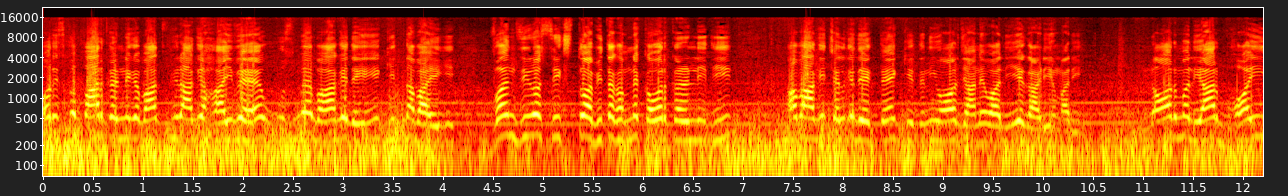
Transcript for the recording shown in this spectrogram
और इसको पार करने के बाद फिर आगे हाईवे है, उसमें भाग देखेंगे कितना भागेगी। 106 तो अभी तक हमने कवर कर ली थी। अब आगे चल के देखते हैं कितनी और जाने वाली है गाड़ी हमारी। नॉर्मल यार, भाई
